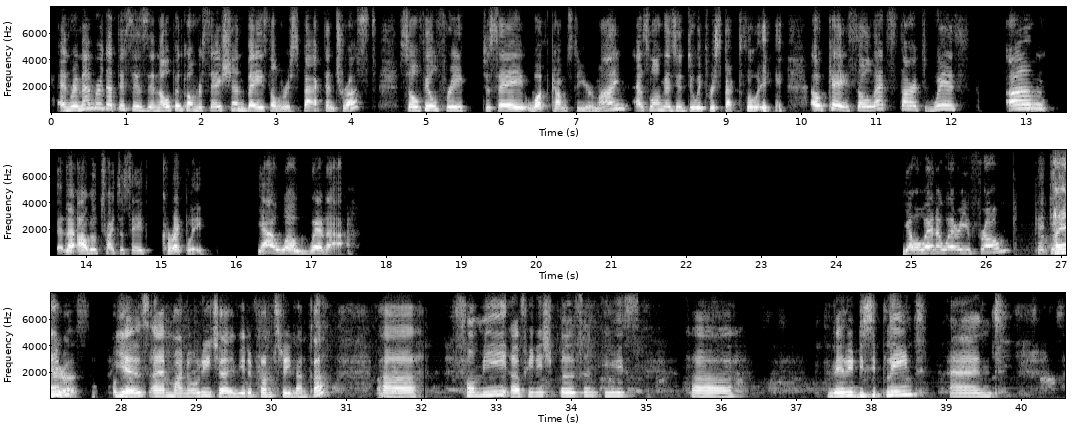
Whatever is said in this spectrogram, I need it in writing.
And remember that this is an open conversation based on respect and trust. So feel free to say what comes to your mind as long as you do it respectfully. okay, so let's start with um I will try to say it correctly. Yawawera. Yawawera, where are you from? Can, can you hear am- us? Okay. Yes, I am Manori Jayaweera from Sri Lanka. Okay. Uh, for me, a Finnish person is uh, very disciplined and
